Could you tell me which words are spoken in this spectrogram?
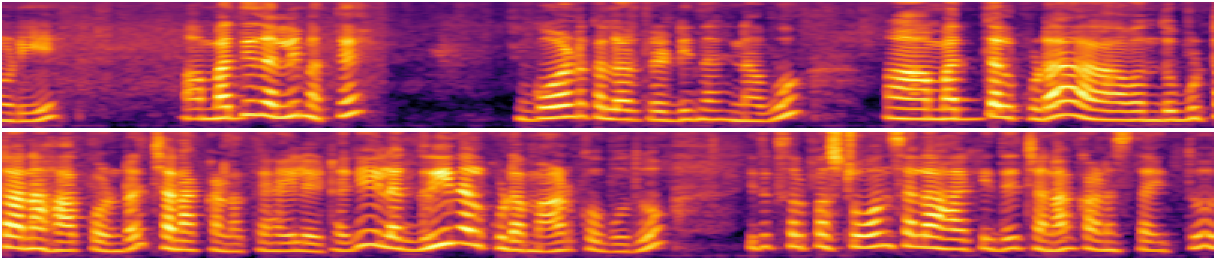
ನೋಡಿ ಮಧ್ಯದಲ್ಲಿ ಮತ್ತೆ ಗೋಲ್ಡ್ ಕಲರ್ ಥ್ರೆಡ್ಡಿಂದ ನಾವು ಮಧ್ಯದಲ್ಲಿ ಕೂಡ ಒಂದು ಬುಟ್ಟಾನ ಹಾಕ್ಕೊಂಡ್ರೆ ಚೆನ್ನಾಗಿ ಕಾಣುತ್ತೆ ಹೈಲೈಟಾಗಿ ಇಲ್ಲ ಗ್ರೀನಲ್ಲಿ ಕೂಡ ಮಾಡ್ಕೋಬೋದು. ಇದಕ್ಕೆ ಸ್ವಲ್ಪ ಸ್ಟೋನ್ಸ್ ಎಲ್ಲ ಹಾಕಿದ್ದೆ, ಚೆನ್ನಾಗಿ ಕಾಣಿಸ್ತಾ ಇತ್ತು.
